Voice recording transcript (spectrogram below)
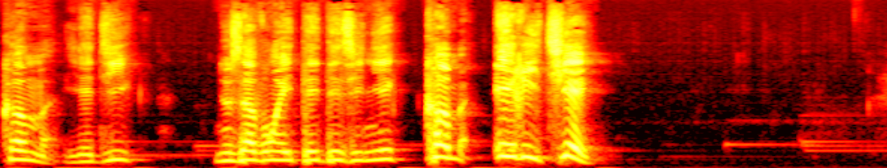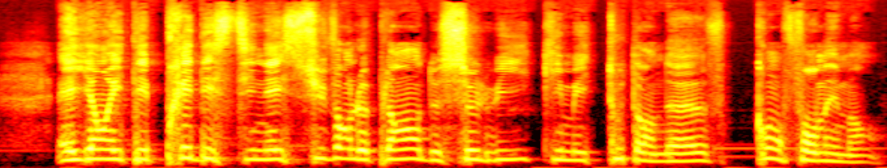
Comme, il est dit, nous avons été désignés comme héritiers, ayant été prédestinés suivant le plan de celui qui met tout en œuvre conformément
